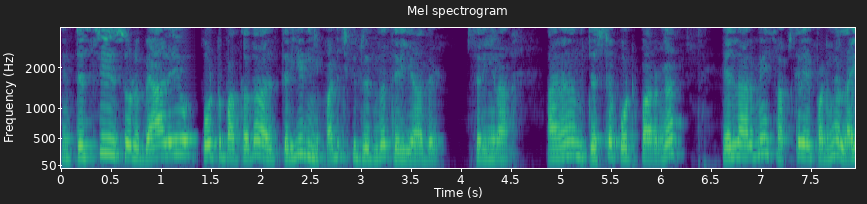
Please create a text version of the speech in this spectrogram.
டெஸ்ட் சீரிஸோட வேல்யூ போட்டு பார்த்தா தான் அது தெரியும். நீங்கள் படிச்சுக்கிட்டு இருந்தால் தெரியாது. சரிங்களா? அதனால அந்த டெஸ்ட்டை போட்டு பாருங்க. எல்லாருமே சப்ஸ்கிரைப் பண்ணுங்க. லைக்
